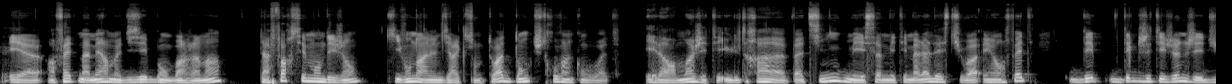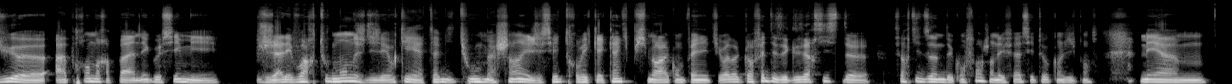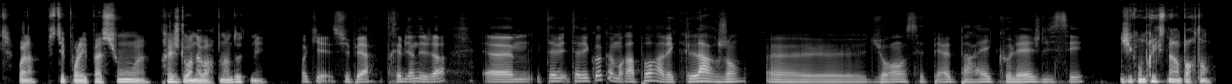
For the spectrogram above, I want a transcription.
Et euh, en fait, ma mère me disait Bon, Benjamin, t'as forcément des gens qui vont dans la même direction que toi, donc tu trouves un convoite. Et alors, moi, j'étais ultra, euh, pas timide, mais ça me mettait mal à l'aise, tu vois. Et en fait, dès, dès que j'étais jeune, j'ai dû apprendre à pas négocier mes j'allais voir tout le monde, je disais, ok, t'habites où, machin, et j'essayais de trouver quelqu'un qui puisse me raccompagner, tu vois. Donc, en fait, des exercices de sortie de zone de confort, j'en ai fait assez tôt quand j'y pense. Mais euh, voilà, c'était pour les passions. Après, je dois en avoir plein d'autres, mais. Ok, super, très bien déjà. Euh, T'avais quoi comme rapport avec l'argent euh, durant cette période, pareil, collège, lycée? J'ai compris que c'était important.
